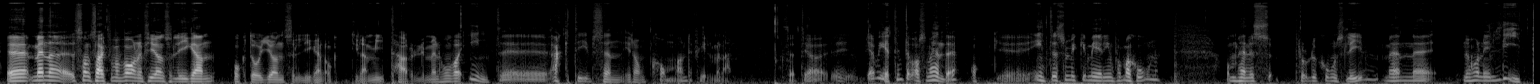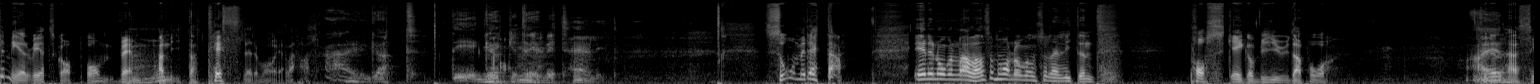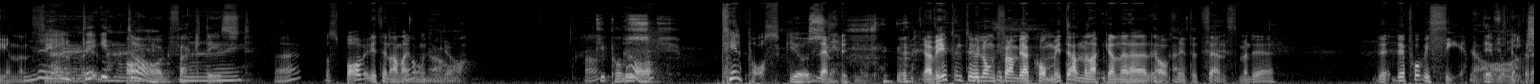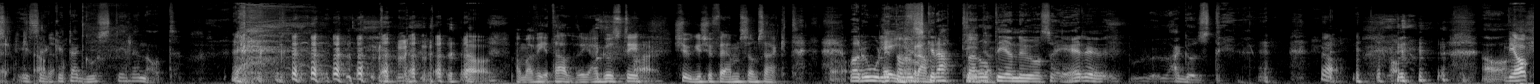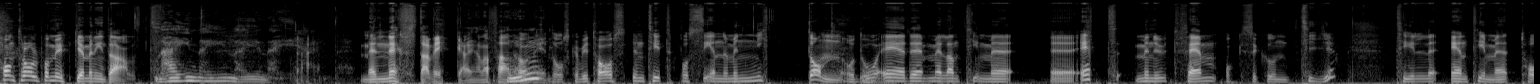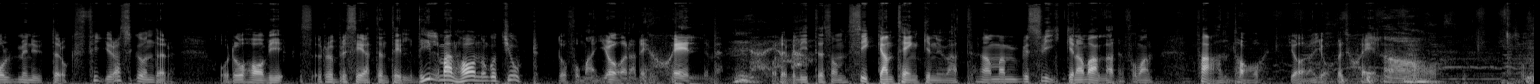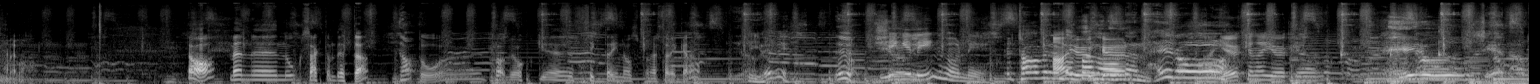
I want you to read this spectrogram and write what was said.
Eh, Men eh, som sagt var varning för Jönssonligan och då Jönssonligan och Dynamit-Harry. Men hon var inte aktiv sen i de kommande filmerna. Så att jag, eh, jag vet inte vad som hände och inte så mycket mer information om hennes produktionsliv. Men eh, nu har ni lite mer vetskap om vem Anita Tessler var i alla fall. Nej, gött. Det är gött. Mycket trevligt. Härligt. Så med detta. Är det någon annan som har någon sån här liten påskägg att bjuda på Nej. den här scenen? Nej, scenen? inte idag faktiskt. Nej, då spar vi det till en annan gång. Ja. Till påsk. Ja. Till påsk, Just lämpligt nog. Jag vet inte hur långt fram vi har kommit i almanackan när det här avsnittet sänds, men det, det, det får vi se. Ja, Det det är säkert augusti eller något. Ja. Ja, man vet aldrig. Augusti 2025 som sagt. Vad roligt Hej, om vi skrattar åt det nu och så är det augusti. Ja. Vi har kontroll på mycket, men inte allt. Nej, nej, nej, nej. Men nästa vecka i alla fall, hörni, då ska vi ta oss en titt på scen nummer 19 och då är det mellan timme 1, minut 5 och sekund 10 till en timme 12 minuter och 4 sekunder. Och då har vi rubricerat den till Vill man ha något gjort, då får man göra det själv. Och det är väl lite som Sickan tänker nu att ja, man är besviken av alla, nu får man fan ta och göra jobbet själv. Ja. Så kan det vara. Ja, men eh, nog sagt om detta. Ja. Då tar vi och eh, siktar in oss på nästa vecka. Då. Det gör vi. Nu, Tjingeling hörni! nu tar vi den där Adjöken. bananen. Hej då! Adjöken, adjöken. Hej då! Tjena!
